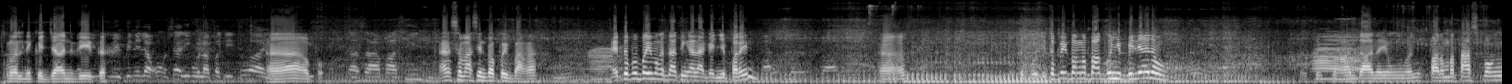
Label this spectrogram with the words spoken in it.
kural ni Johnny dito. May, may. Di ko wala pa dito ay. Ah, opo. Nasa masin. Ano sa masin pa po yung baka? Ito po ba yung mga dating alaga niyo pa rin? Oo. Ito po, ito po yung mga bago niyo bili ano? Ito nakahanda na yung ano, parang mataas po ang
